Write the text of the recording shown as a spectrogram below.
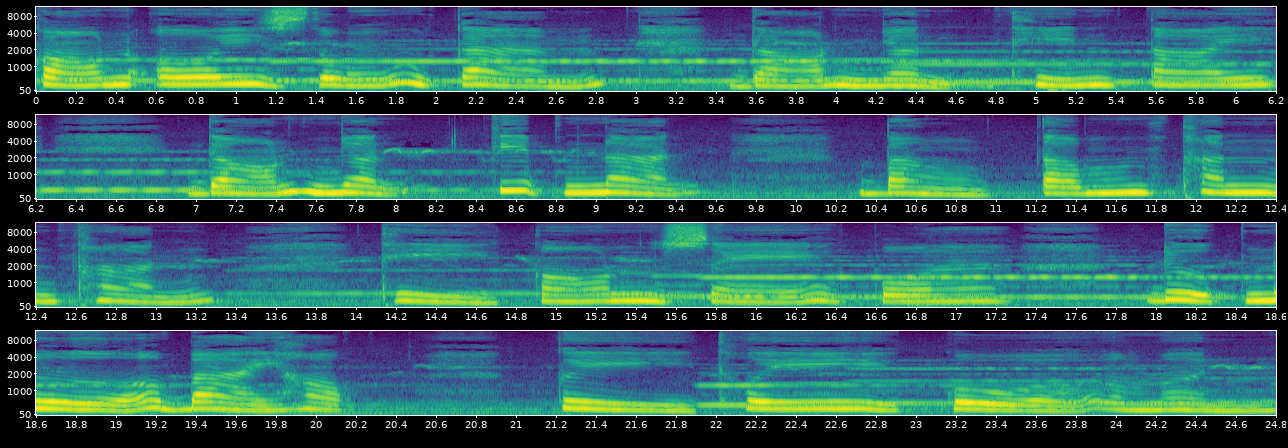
Con ơi, dũng cảm đón nhận thiên tai, đón nhận kiếp nạn bằng tâm thanh thản thì con sẽ qua được nửa bài học kỳ thi của mình.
